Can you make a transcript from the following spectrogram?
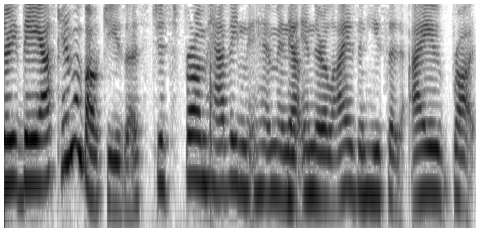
They they asked him about Jesus just from having him in, Yep. in their lives, and he said, "I brought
